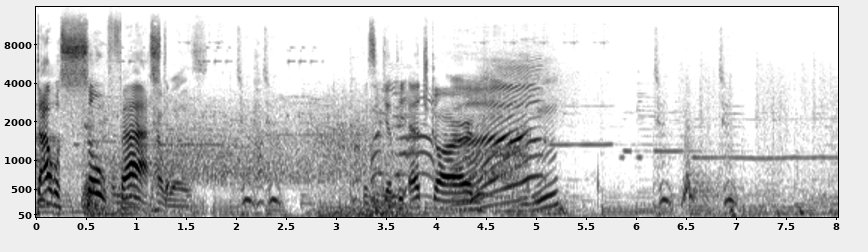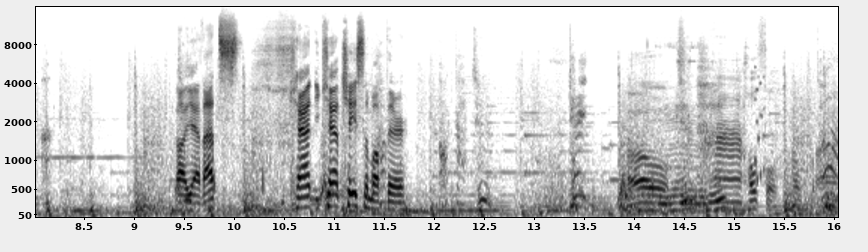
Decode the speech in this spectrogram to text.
That was so fast. That was. Does he get the edge guard? Ah. Mhm. Oh yeah, that's you can't you can't chase him up there. Oh, ah, hopeful. hopeful. Ah,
